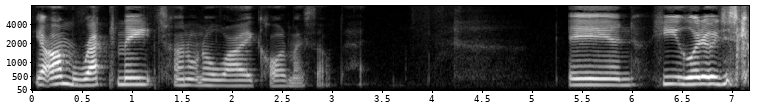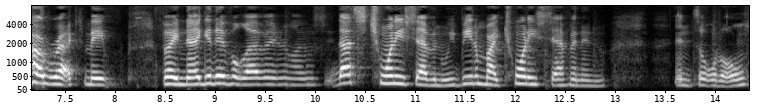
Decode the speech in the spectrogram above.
Yeah, I'm wrecked, mate. I don't know why I called myself that. And he literally just got wrecked, mate, by negative 11. That's 27. We beat him by 27 in, in total.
